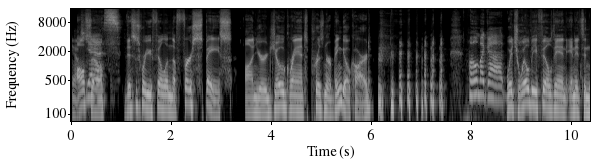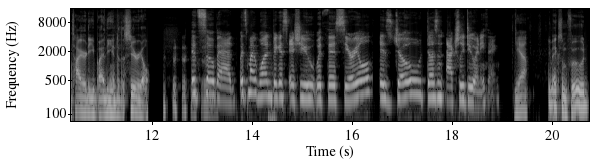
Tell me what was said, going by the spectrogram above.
Yes. Also, yes. this is where you fill in the first space on your Jo Grant prisoner bingo card, Oh my god. which will be filled in in its entirety by the end of the serial. It's so bad. It's my one biggest issue with this serial is Jo doesn't actually do anything. Yeah. You make some food.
